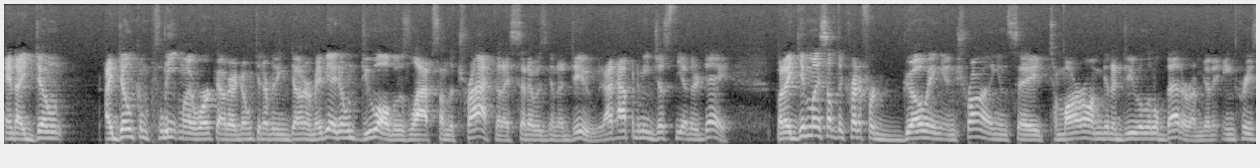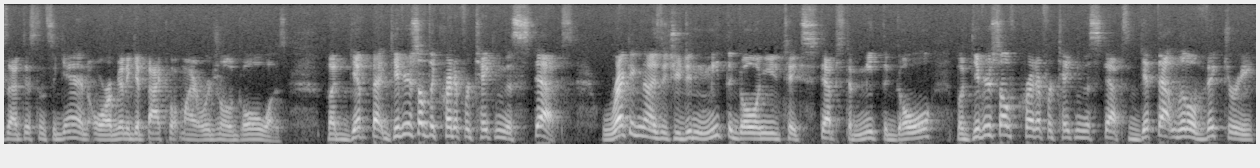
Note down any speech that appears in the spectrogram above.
and I don't I don't complete my workout or I don't get everything done, or maybe I don't do all those laps on the track that I said I was gonna do. That happened to me just the other day. But I give myself the credit for going and trying and say, tomorrow I'm going to do a little better. I'm going to increase that distance again, or I'm going to get back to what my original goal was. But get back, give yourself the credit for taking the steps. Recognize that you didn't meet the goal and you take steps to meet the goal, but give yourself credit for taking the steps. Get that little victory.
